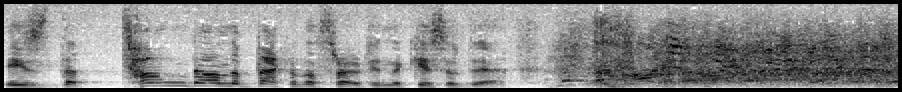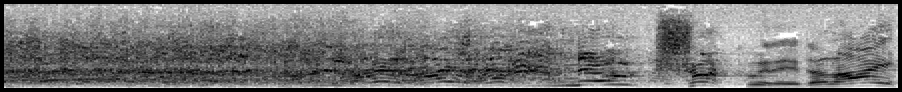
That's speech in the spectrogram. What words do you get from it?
is the tongue down the back of the throat in the kiss of death. I, I have with it, and I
